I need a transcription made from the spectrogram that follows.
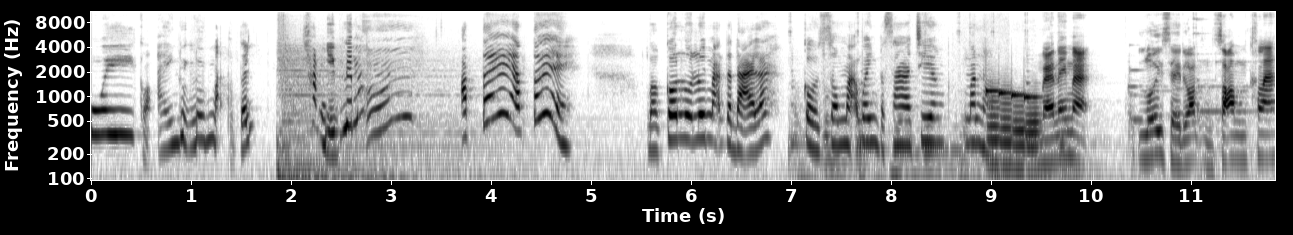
មួយក៏ឯងលួចលុយម៉ាក់ទៅទិញឆាប់និយាយភ្លាមហ៎អត់ទេអត់ទេបើកូនលួចលុយម៉ាក់ដដែលណាកូនសុំម៉ាក់វិញប្រសើរជាងមិនហ៎មែនទេម៉ាក់លុយស្រីរត់មិនសមខ្លះ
